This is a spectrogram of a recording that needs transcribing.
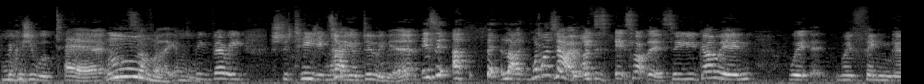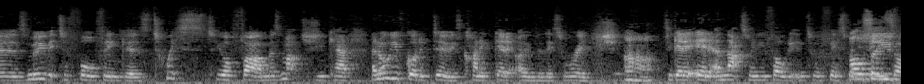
mm. because you will tear and mm. stuff like that. You have to be very strategic how you're doing it. Is it a bit like when I say No, it's it's like this. So you go in, with with fingers, move it to four fingers, twist your thumb as much as you can, and all you've got to do is kind of get it over this ridge Uh-huh. to get it in, and that's when you fold it into a fist. when Oh, so you inside.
